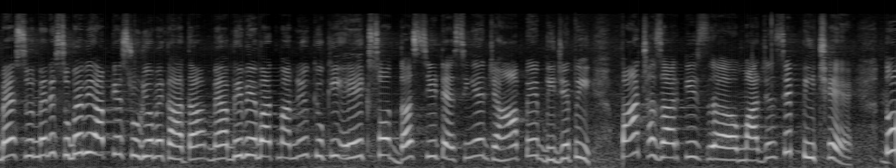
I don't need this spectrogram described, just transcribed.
मैं सुन मैंने सुबह भी आपके स्टूडियो में कहा था मैं अभी भी ये बात मान रही हूँ क्योंकि 110 सीट ऐसी हैं जहाँ पे बीजेपी 5000 की मार्जिन से पीछे है। तो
